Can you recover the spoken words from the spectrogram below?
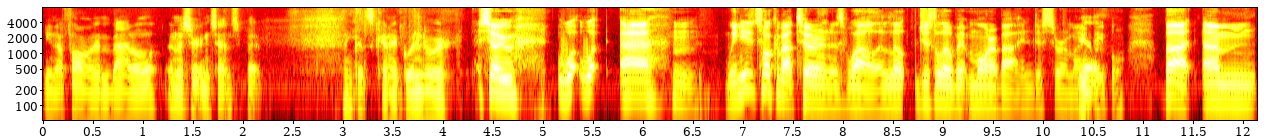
you know fallen in battle in a certain sense but I think that's kind of Gwendor So what? What? Uh, hmm. We need to talk about Turin as well. A little, just a little bit more about him, just to remind Yeah. people. But um,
